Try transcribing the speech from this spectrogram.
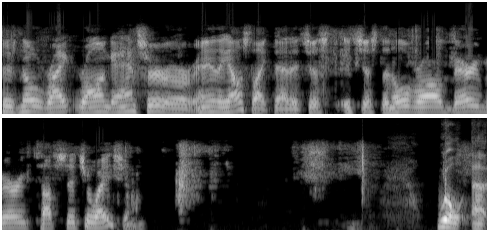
there's no right wrong answer or anything else like that. It's just it's just an overall very very tough situation. Well, uh,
